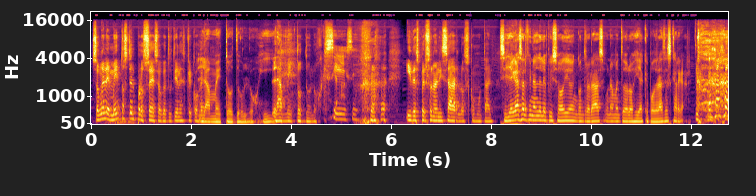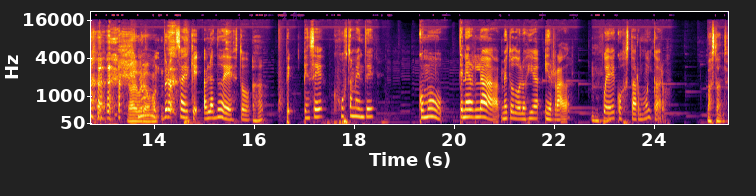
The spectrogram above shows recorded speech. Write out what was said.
Son elementos del proceso que tú tienes que coger. La metodología. La metodología. Sí, sí. Y despersonalizarlos como tal. Si llegas al final del episodio, encontrarás una metodología que podrás descargar. no es broma. No, pero, ¿sabes qué? Hablando de esto, Ajá. pe- pensé justamente cómo tener la metodología errada puede costar muy caro. Bastante.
